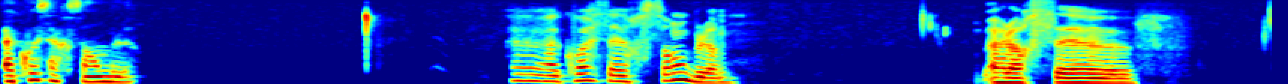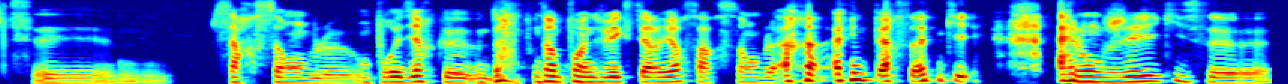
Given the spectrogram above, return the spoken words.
à quoi ça ressemble? Euh, À quoi ça ressemble? Alors, ça ressemble, on pourrait dire que d'un point de vue extérieur, ça ressemble à, une personne qui est allongée, qui se,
